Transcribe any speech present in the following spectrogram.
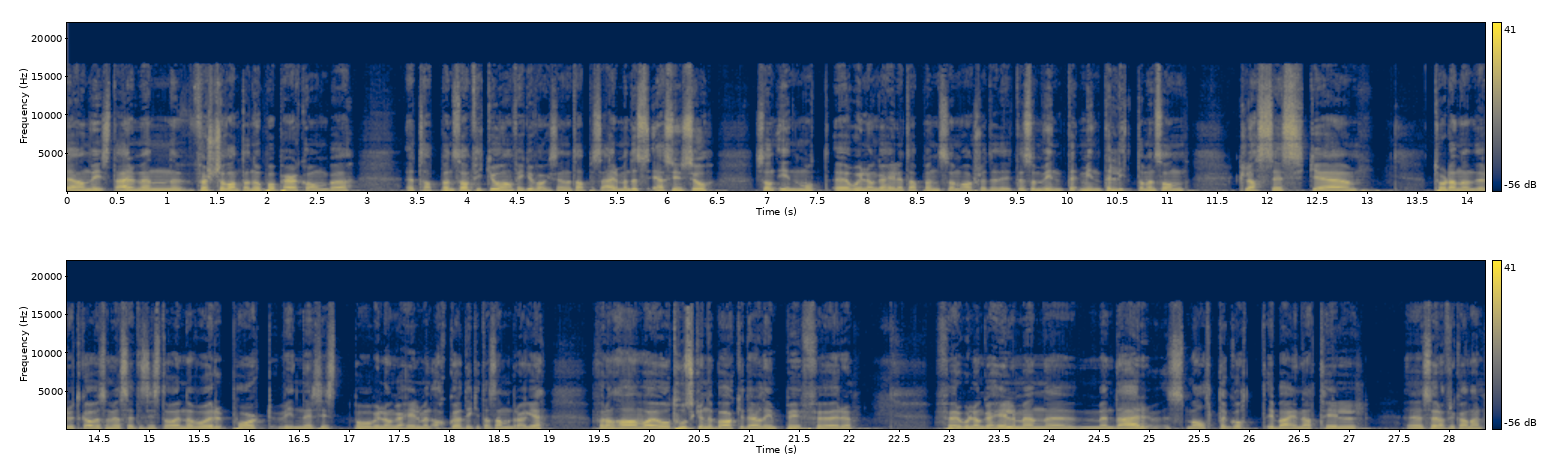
det han viste her. Men først så vant han jo på Paracombe-etappen, så han fikk, jo, han fikk jo faktisk en etappeseier. Men det, jeg syns jo sånn inn mot uh, Willonga Hill-etappen, som avsluttet rittet, som minte litt om en sånn klassisk uh, Tour Down Under-utgave som vi har sett de siste årene, hvor Port vinner sist på Willonga Hill, men akkurat ikke tar sammendraget. For han, han var jo to sekunder bak Daryl Impy før, før Willonga Hill, men, uh, men der smalt det godt i beina til eh, sørafrikaneren.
